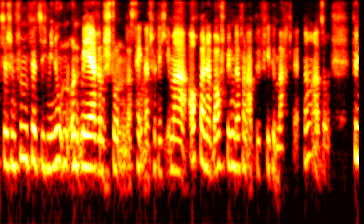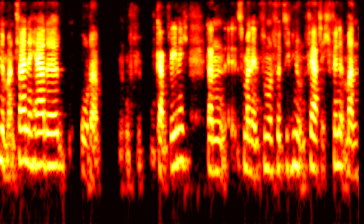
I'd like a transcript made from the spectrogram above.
zwischen 45 Minuten und mehreren Stunden. Das hängt natürlich immer auch bei einer Bauchspiegelung davon ab, wie viel gemacht wird. Ne? Also findet man kleine Herde oder ganz wenig, dann ist man in 45 Minuten fertig. Findet man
